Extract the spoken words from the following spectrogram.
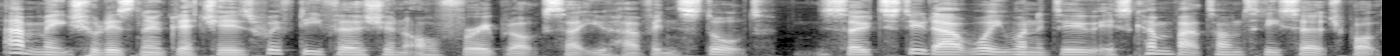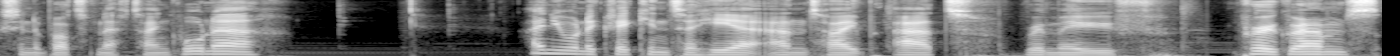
and make sure there's no glitches with the version of Roblox that you have installed. So to do that what you want to do is come back down to the search box in the bottom left hand corner and you want to click into here and type add remove programs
